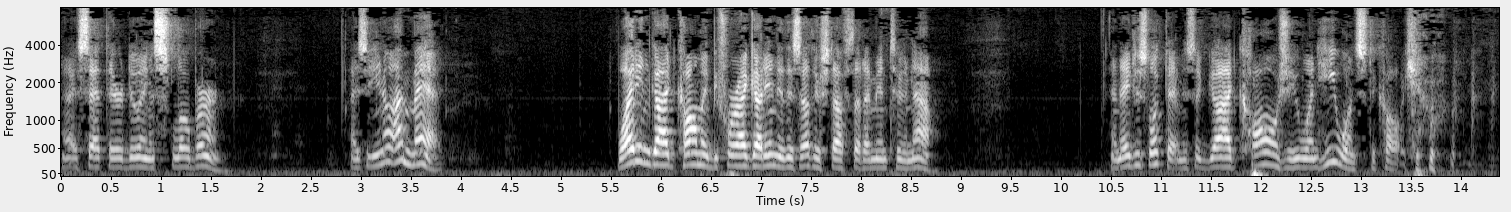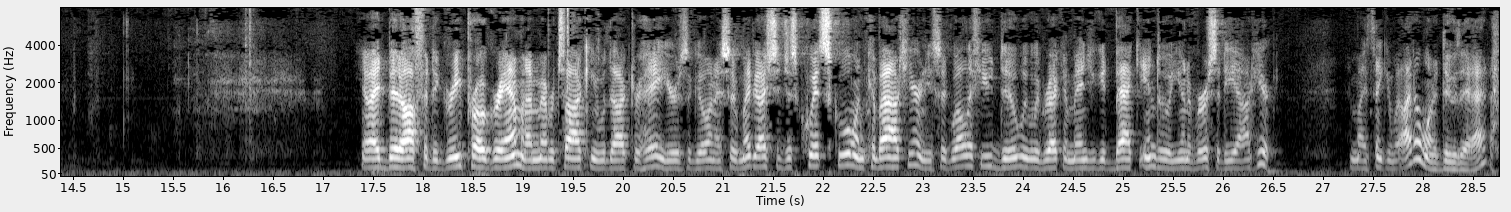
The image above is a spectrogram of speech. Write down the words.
And I sat there doing a slow burn. I said, You know, I'm mad. Why didn't God call me before I got into this other stuff that I'm into now? And they just looked at me and said, God calls you when He wants to call you. know, I'd bid off a degree program, and I remember talking with Dr. Hoeh years ago, and I said, maybe I should just quit school and come out here. And he said, well, if you do, we would recommend you get back into a university out here. Am I thinking, well, I don't want to do that.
